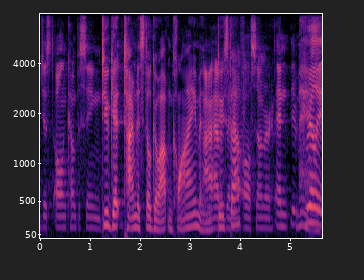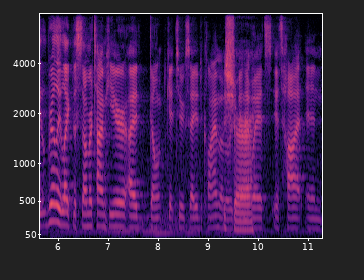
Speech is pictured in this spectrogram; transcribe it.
just all encompassing. Do you get time to still go out and climb and do been stuff? all summer, and it really, really like the summertime here. I don't get too excited to climb. I've Sure. that way. It's it's hot and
